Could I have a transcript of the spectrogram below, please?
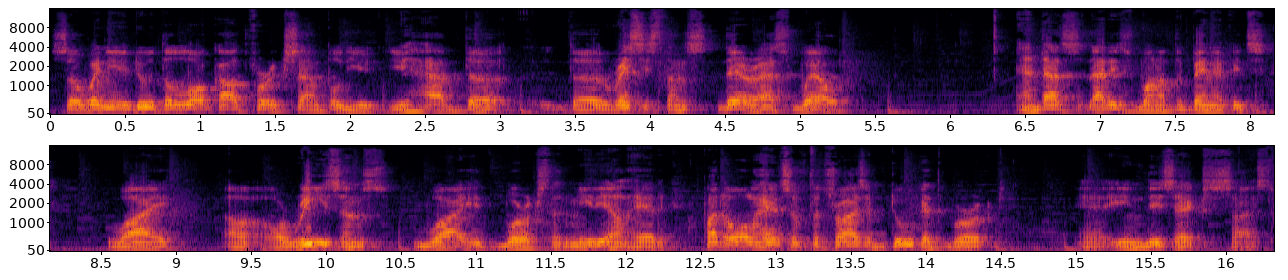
So when you do the lockout, for example, you, you have the the resistance there as well, and that's that is one of the benefits why or reasons why it works that medial head. But all heads of the tricep do get worked uh, in this exercise.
